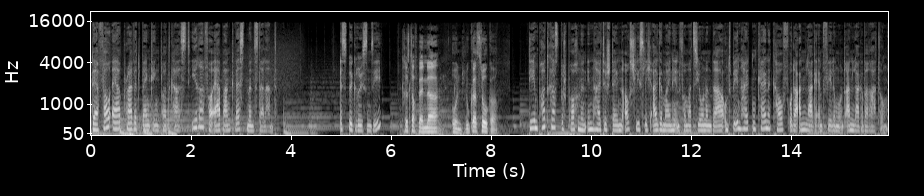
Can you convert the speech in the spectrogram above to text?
Der VR Private Banking Podcast Ihrer VR Bank Westmünsterland. Es begrüßen Sie Christoph Bender Und Lukas Loker. Die im Podcast besprochenen Inhalte stellen ausschließlich allgemeine Informationen dar und beinhalten keine Kauf- oder Anlageempfehlung und Anlageberatung.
